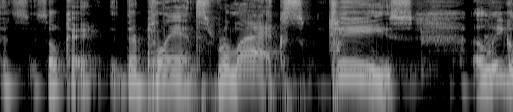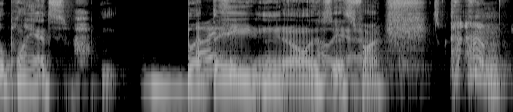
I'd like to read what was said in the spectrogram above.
it's it's okay. They're plants. Relax. Jeez, illegal plants, but Oh, they you know it's, Hell it's fine.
